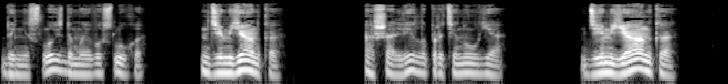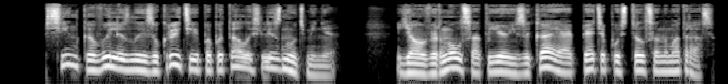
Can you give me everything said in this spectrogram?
Донеслось до моего слуха. «Демьянка!» Ошалело протянул я. «Демьянка!» Псинка вылезла из укрытия и попыталась лизнуть меня. Я увернулся от ее языка и опять опустился на матрас.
